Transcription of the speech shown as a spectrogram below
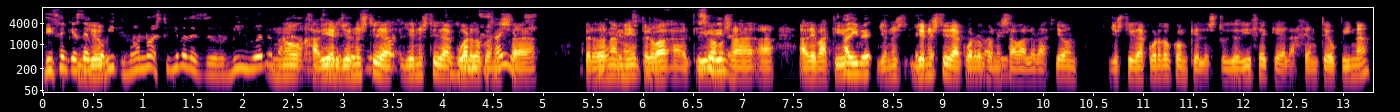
Dicen que es del COVID. No, no, esto lleva desde 2009. No, Javier, yo no, estoy de, yo no estoy de acuerdo con esa... Perdóname, pero aquí vamos a, debatir. Yo no, yo no estoy de acuerdo con esa valoración. Yo estoy de acuerdo con que el estudio dice que la gente opina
